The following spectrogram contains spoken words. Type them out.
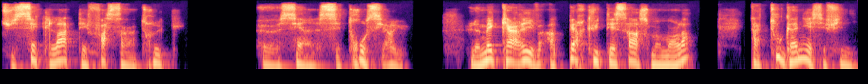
tu sais que là, tu es face à un truc, euh, c'est trop sérieux. Le mec qui arrive à percuter ça à ce moment-là, tu as tout gagné, c'est fini.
